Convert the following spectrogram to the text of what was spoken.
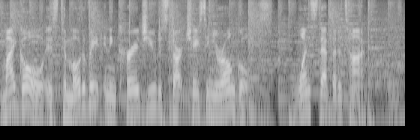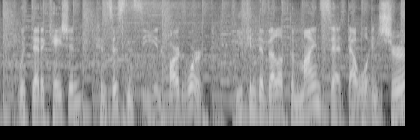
My goal is to motivate and encourage you to start chasing your own goals, one step at a time. With dedication, consistency, and hard work, you can develop the mindset that will ensure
